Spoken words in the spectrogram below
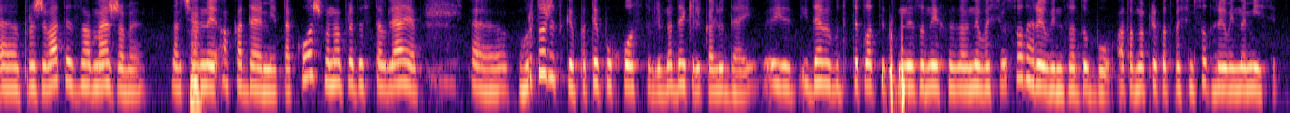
е, проживати за межами навчальної академії. Також вона предоставляє е, гуртожитки по типу хостелів на декілька людей. І- І де ви будете платити не за них не за не 800 гривень за добу, а там, наприклад, 800 гривень на місяць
